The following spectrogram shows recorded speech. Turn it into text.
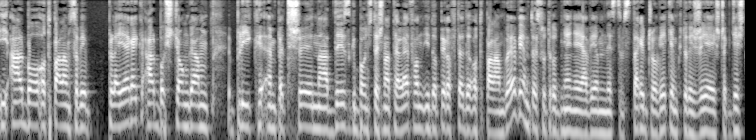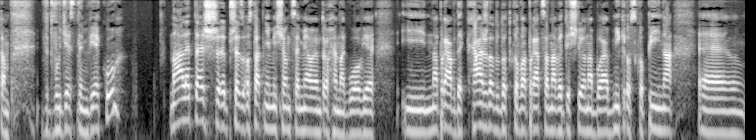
i albo odpalam sobie playerek, albo ściągam plik MP3 na dysk, bądź też na telefon i dopiero wtedy odpalam go. Ja wiem, to jest utrudnienie, ja wiem, jestem starym człowiekiem, który żyje jeszcze gdzieś tam w XX wieku, no ale też przez ostatnie miesiące miałem trochę na głowie i naprawdę każda dodatkowa praca, nawet jeśli ona była mikroskopijna, e,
